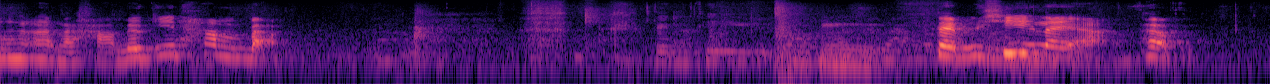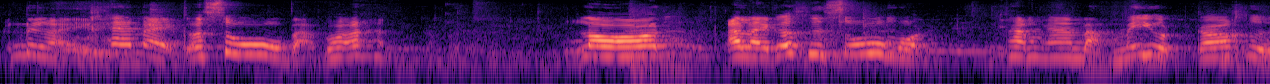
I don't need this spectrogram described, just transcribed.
ำงานนะคะมิวกี้ทำแบบเต็มที่อืมเต็มที่เลยอะแบบเหนื่อยแค่ไหนก็สู้แบบว่า ร้อนอะไรก็คือสู้หมดทำงานแบบไม่หยุดก็คือ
